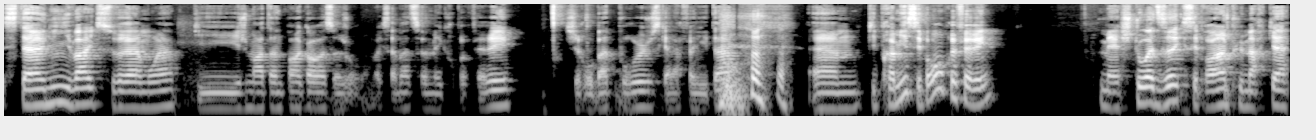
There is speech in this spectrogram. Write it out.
C'était un univers qui s'ouvrait à moi, puis je m'entends pas encore à ce jour. Donc, ça bat, c'est un de mes groupes préférés. Au bat pour eux jusqu'à la fin des temps. Euh, puis le premier, c'est pas mon préféré, mais je dois dire que c'est probablement le plus marquant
